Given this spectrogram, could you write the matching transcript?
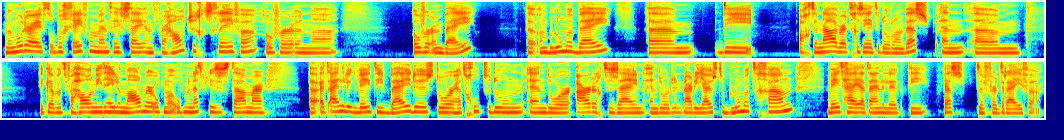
mijn moeder heeft op een gegeven moment heeft zij een verhaaltje geschreven over een, over een bij, eh, een bloemenbij, ehm, die achterna werd gezeten door een wesp. En ehm, ik heb het verhaal niet helemaal meer op mijn, op mijn netvliezen staan, maar eh, uiteindelijk weet die bij dus door het goed te doen en door aardig te zijn en door naar de juiste bloemen te gaan, weet hij uiteindelijk die wesp te verdrijven.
